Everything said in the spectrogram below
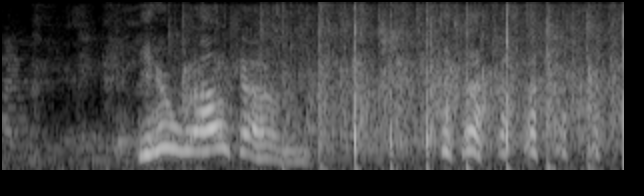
You're welcome.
